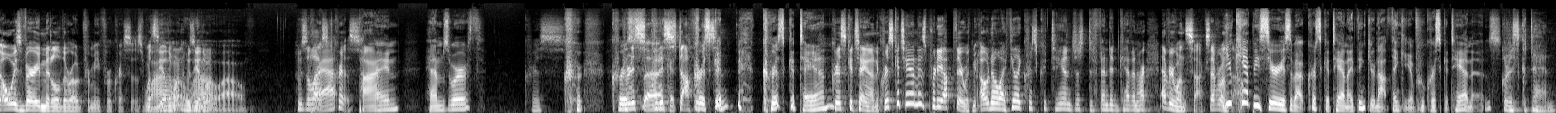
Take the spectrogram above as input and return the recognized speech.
always very middle of the road for me for Chris's. What's the other one? Who's the other one? Wow. Who's the last Chris? Pine, Hemsworth. Chris. Chris Chris uh, Chris? Ca- Chris Kattan. Chris Kattan. Chris Kattan is pretty up there with me. Oh no, I feel like Chris Kattan just defended Kevin Hart. Everyone sucks. Everyone's You out. can't be serious about Chris Kattan. I think you're not thinking of who Chris Kattan is. Chris Kattan.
